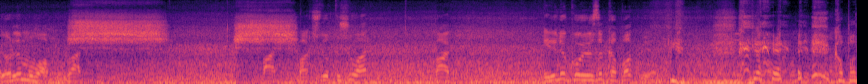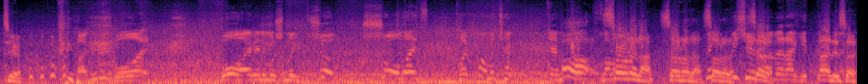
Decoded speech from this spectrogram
Gördün mü muhabbet? Bak. Bak bak şurada tuşu var. Bak. Elini koyuyorsun kapatmıyor. Kapatıyor. Bak bu olay bu olay benim hoşuma gitti. Şu şu olay takma mı çak kendi O sonradan, sonradan, Peki, sonradan. bir şey sonra. daha merak ettim. Hadi sor.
